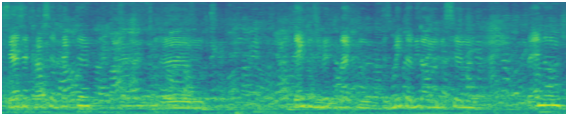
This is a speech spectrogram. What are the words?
sehr, sehr krasse Effekte. Ähm, ich denke, sie wird vielleicht das Meter wieder ein bisschen verändern.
